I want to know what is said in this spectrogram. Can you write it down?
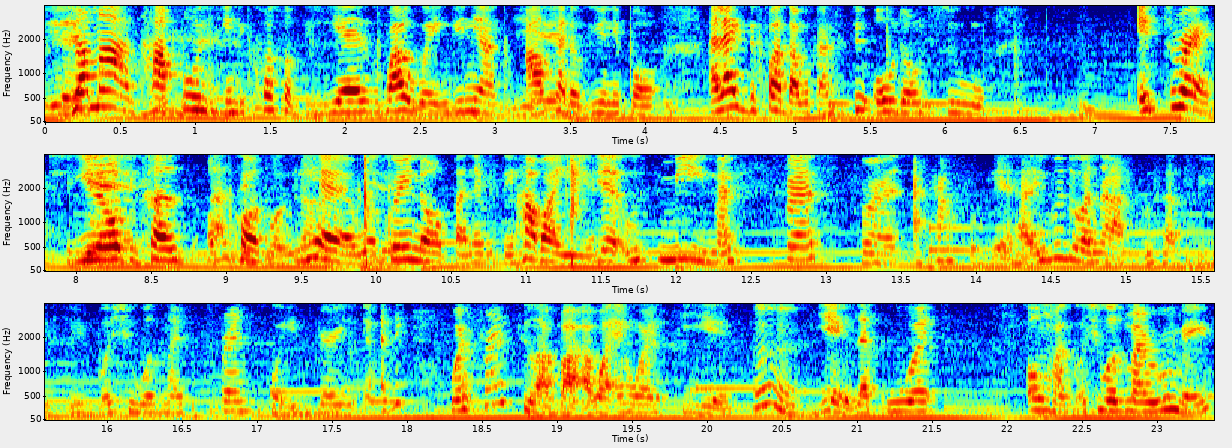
Yeah. Drama has happened in the course of the years while we're in uni and Yeah. outside of uni. But I like the fact that we can still hold on to a thread, you know, Yeah. because of That's course, important. yeah, we're Yeah. growing up and everything. How about you? Yeah, with me, my first friend, I can't forget her. Even though I'm not as close as we used to be, but she was my friend for a very. I think we're friends still about our NYSC year. Mm, Yeah, like we're. Oh my god, she was my roommate.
